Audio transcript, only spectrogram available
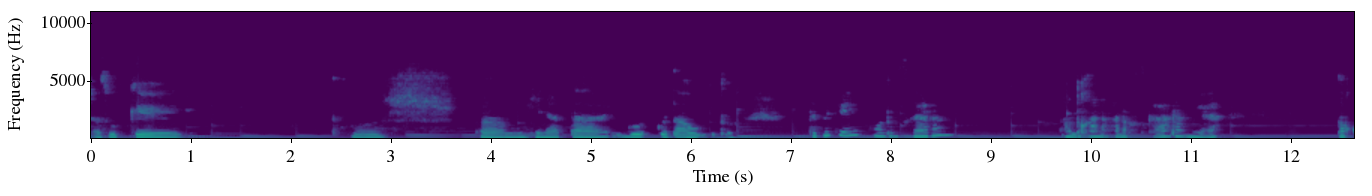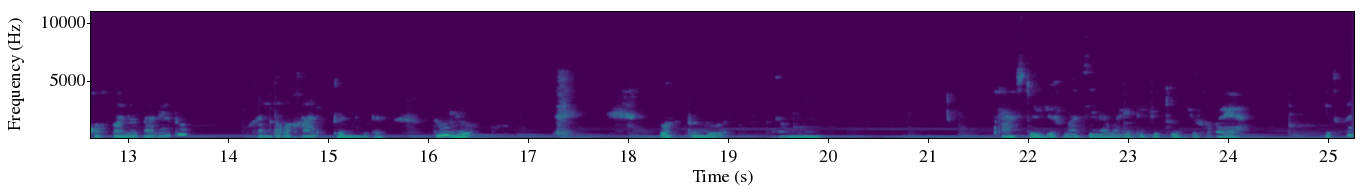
Sasuke terus um, Hinata gue gue tahu gitu. Tapi kayaknya untuk sekarang untuk anak-anak sekarang ya tokoh panutannya tuh bukan tokoh kartun gitu. Dulu waktu um, Trans 7 masih nama TV 7 apa ya itu kan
